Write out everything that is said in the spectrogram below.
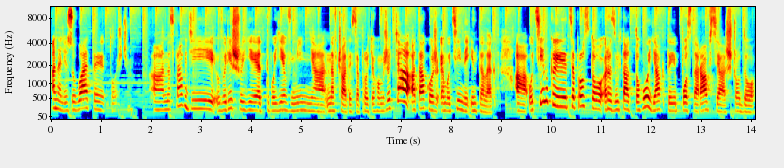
аналізувати тощо. А насправді вирішує твоє вміння навчатися протягом життя, а також емоційний інтелект. А оцінки це просто результат того, як ти постарався щодо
